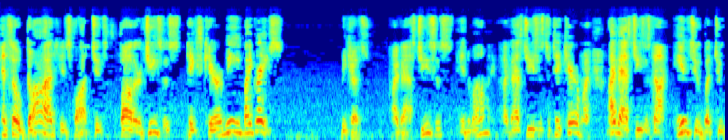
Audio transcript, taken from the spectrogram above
And so God, his father Jesus, takes care of me by grace. Because I've asked Jesus into my life. I've asked Jesus to take care of my life. I've asked Jesus not into, but to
